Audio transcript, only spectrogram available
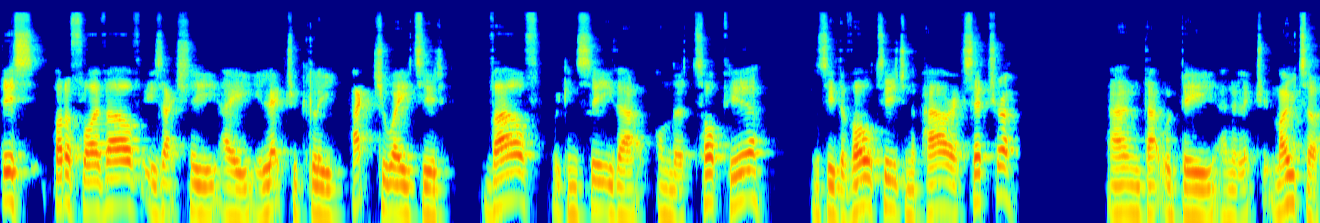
This butterfly valve is actually a electrically actuated valve. We can see that on the top here. You can see the voltage and the power, etc and that would be an electric motor.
